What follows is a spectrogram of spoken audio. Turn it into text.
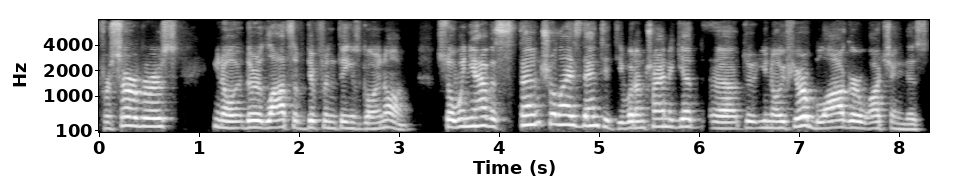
for servers you know there are lots of different things going on. So when you have a centralized entity what i'm trying to get uh, to you know if you're a blogger watching this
